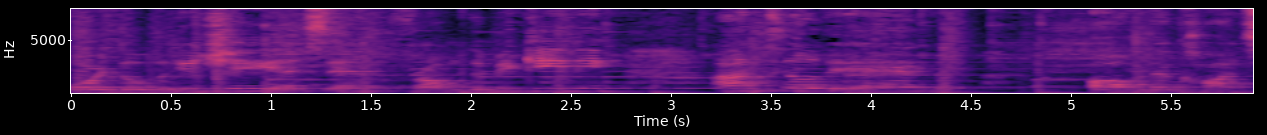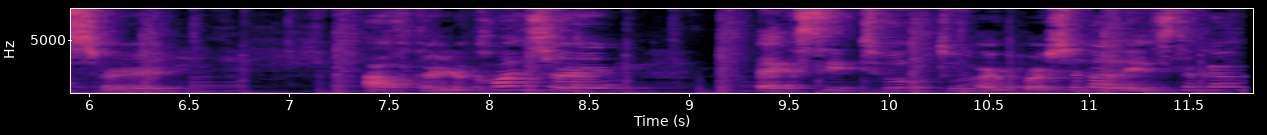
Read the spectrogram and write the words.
for WJSN from the beginning until the end of the concert. After the concert, Exy took to her personal Instagram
